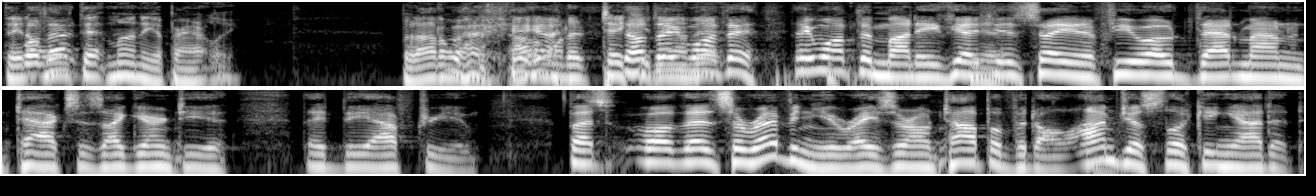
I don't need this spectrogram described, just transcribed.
They Well, don't want that money apparently, but I don't. Want, I don't Yeah. want to take no, they want that. the they want the money. If you just saying if you owed that amount in taxes, I guarantee you they'd be after you. But well, that's a revenue raiser on top of it all. I'm just looking at it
